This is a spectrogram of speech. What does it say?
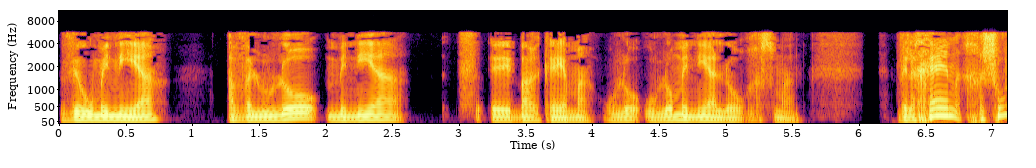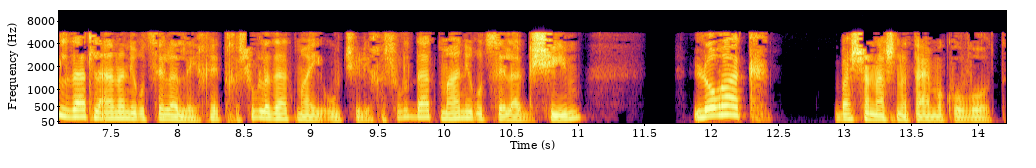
והוא מניע, אבל הוא לא מניע אה, בר קיימא, הוא לא, הוא לא מניע לאורך זמן. ולכן חשוב לדעת לאן אני רוצה ללכת, חשוב לדעת מה הייעוד שלי, חשוב לדעת מה אני רוצה להגשים, לא רק בשנה, שנתיים הקרובות,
